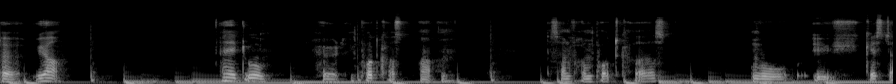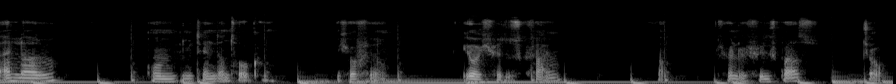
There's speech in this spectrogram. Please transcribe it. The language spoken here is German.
Äh, ja. Hey du, hör den Podcast mal an. Ist einfach ein Podcast, wo ich Gäste einlade und mit denen dann talke. Ich hoffe, ja, euch wird es gefallen. Ja, ich wünsche euch viel Spaß. Ciao.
